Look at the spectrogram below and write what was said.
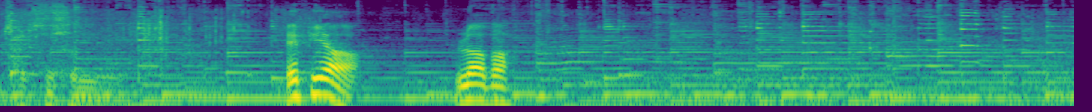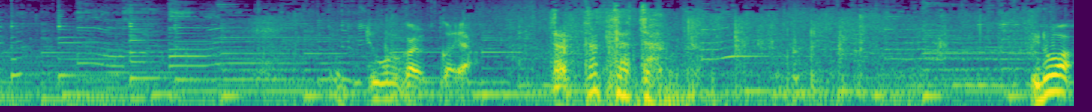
오잘 쓰셨네. 에피야 일로 와봐. 이쪽으로 갈 거야. 자자자자. 이리 와.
